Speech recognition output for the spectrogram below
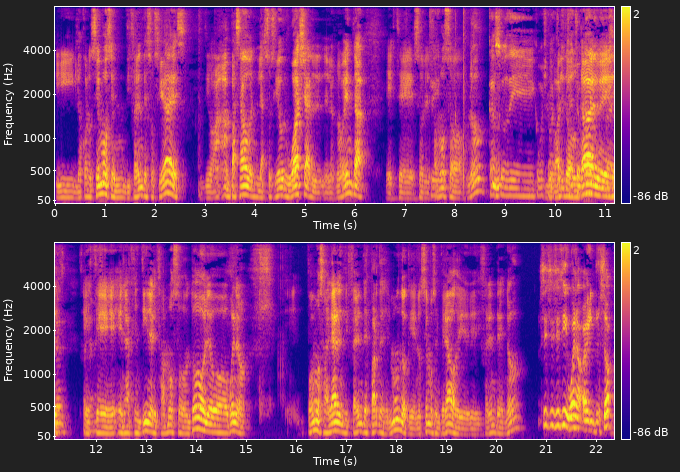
y los conocemos en diferentes sociedades. Digo, han pasado en la sociedad uruguaya en, en los 90 este, sobre el Sí. famoso, ¿no? caso de. ¿Cómo se De llama? Pablito este? Goncalves. Este, en Argentina el famoso odontólogo, bueno, podemos hablar en diferentes partes del mundo que nos hemos enterado de, de diferentes, ¿no? Sí, sí, sí, sí. Bueno, e incluso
